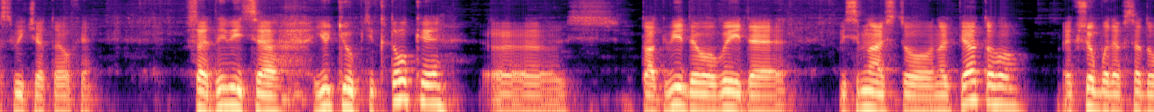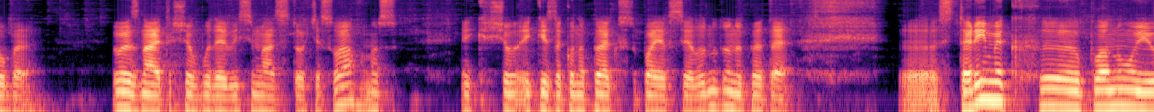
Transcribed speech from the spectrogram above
Так, засвідчує трохи. Все, дивіться, YouTube, тіктоки. Е, так, відео вийде 18.05. Якщо буде все добре. Ви знаєте, що буде 18 числа у нас. Якщо який законопроект вступає в силу, ну то не про те. Е, Старімик е, планую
